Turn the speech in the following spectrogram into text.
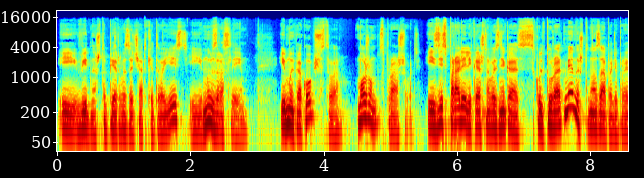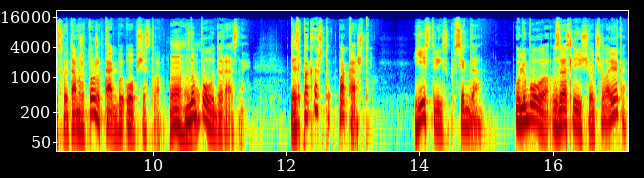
и видно, что первые зачатки этого есть, и мы взрослеем. И мы, как общество, можем спрашивать. И здесь параллели, конечно, возникают с культурой отмены, что на Западе происходит. Там же тоже как бы общество. Угу. Но поводы разные. Это пока что? Пока что. Есть риск всегда. У любого взрослеющего человека,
